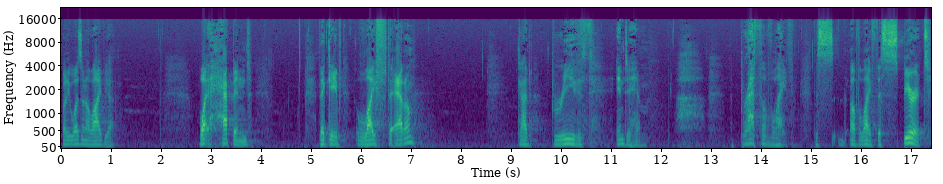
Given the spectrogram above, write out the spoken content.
But he wasn't alive yet. What happened that gave life to Adam? God breathed into him the breath of life, the, of life, the spirit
